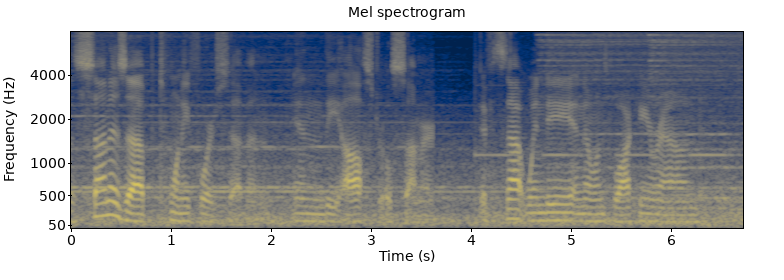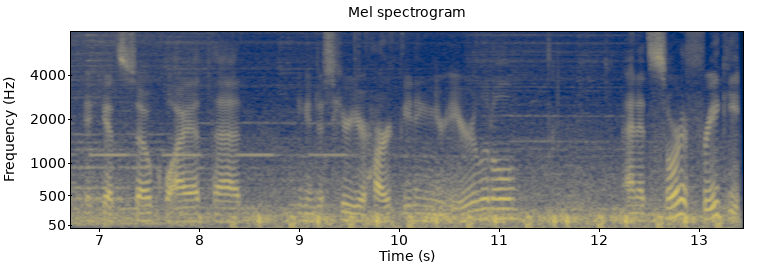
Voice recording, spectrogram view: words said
The sun is up 24-7 in the austral summer. If it's not windy and no one's walking around, it gets so quiet that you can just hear your heart beating in your ear a little, and it's sort of freaky.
